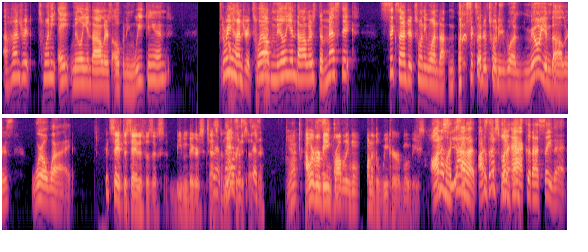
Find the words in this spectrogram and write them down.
A hundred twenty-eight million dollars opening weekend. Three hundred twelve million dollars domestic. $621, $621 million worldwide. It's safe to say this was an even bigger success Yeah, than the predecessor. Yeah. However, being Really? probably one one of the weaker movies. Honestly, oh my god! I, I Because I, was just going went to ask, back. could I say that?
